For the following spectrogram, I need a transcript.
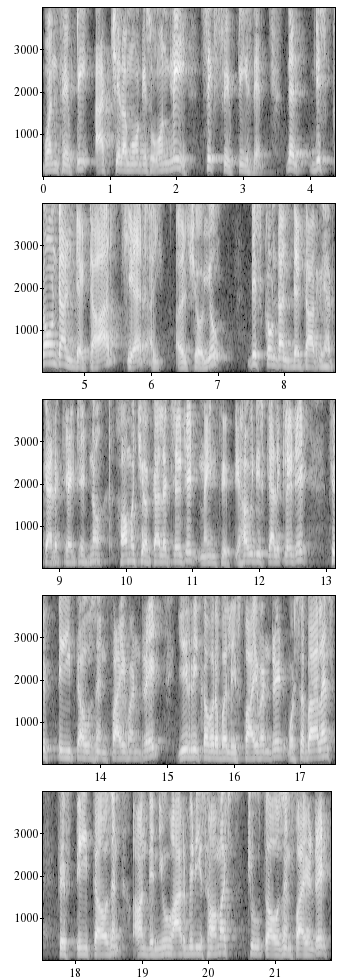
150 actual amount is only 650 is there. Then discount on debtor. Here I, i'll show you. Discount on debtor we have calculated now how much you have calculated? 950 how it is calculated 50,500 irrecoverable is 500 what's the balance 50,000 on the new RBD is how much 2,500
